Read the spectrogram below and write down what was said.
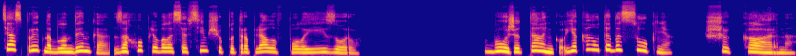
Ця спритна блондинка захоплювалася всім, що потрапляло в поле її зору. Боже, Танько, яка у тебе сукня? Шикарна.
